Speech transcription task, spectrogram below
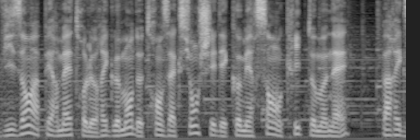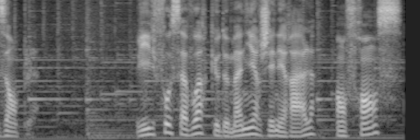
visant à permettre le règlement de transactions chez des commerçants en crypto-monnaie, par exemple. il faut savoir que de manière générale, en France,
